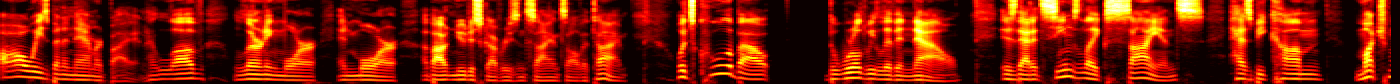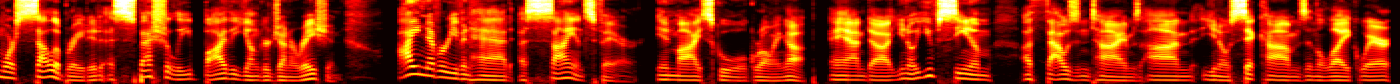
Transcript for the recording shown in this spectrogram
always been enamored by it. And I love learning more and more about new discoveries in science all the time. What's cool about the world we live in now is that it seems like science has become much more celebrated, especially by the younger generation. I never even had a science fair in my school growing up. And, uh, you know, you've seen them a thousand times on, you know, sitcoms and the like, where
